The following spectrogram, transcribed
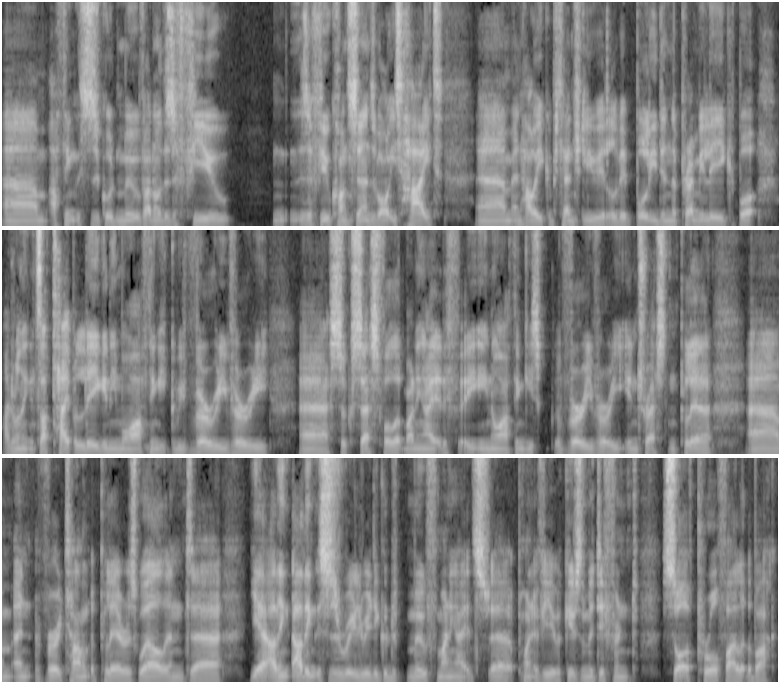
Um, I think this is a good move. I know there's a few there's a few concerns about his height um, and how he could potentially be a little bit bullied in the Premier League, but I don't think it's that type of league anymore. I think he could be very, very uh, successful at Man United. If you know, I think he's a very, very interesting player um, and a very talented player as well. And uh, yeah, I think I think this is a really, really good move from Man United's uh, point of view. It gives them a different sort of profile at the back.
